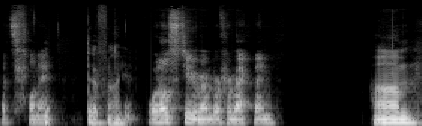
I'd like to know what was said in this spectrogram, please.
That's funny. Definitely. What else do you remember from back then? Um,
